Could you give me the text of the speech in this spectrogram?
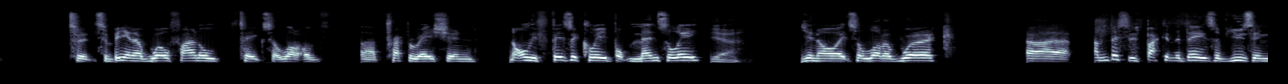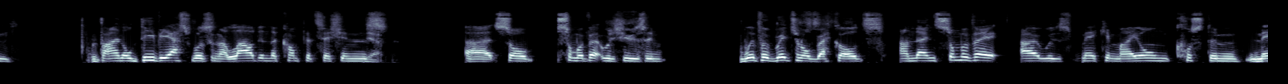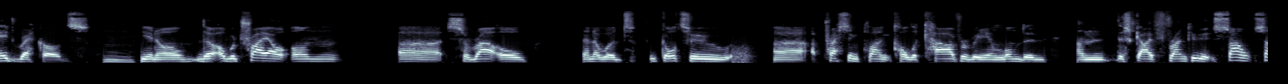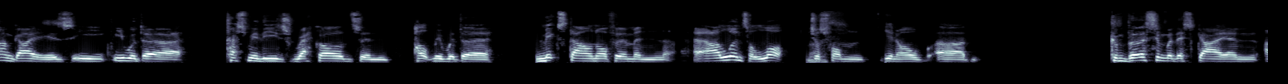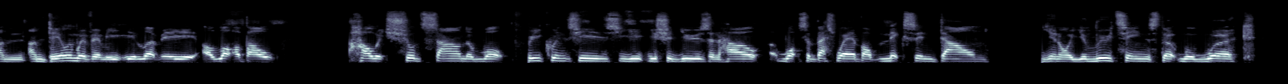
to to be in a world final takes a lot of uh, preparation, not only physically but mentally. Yeah. You know, it's a lot of work. Uh, and this is back in the days of using vinyl. DVS wasn't allowed in the competitions. Uh, so some of it was using with original records, and then some of it I was making my own custom made records. Mm. You know, that I would try out on uh, Serato. Then I would go to uh, a pressing plant called the Carvery in London, and this guy Frank, who sound sound guy is, he he would uh, press me these records and help me with the mix down of them, and I learned a lot just from you know uh, conversing with this guy and, and, and dealing with him. He, he let me a lot about how it should sound and what frequencies you, you should use and how what's the best way about mixing down you know your routines that will work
